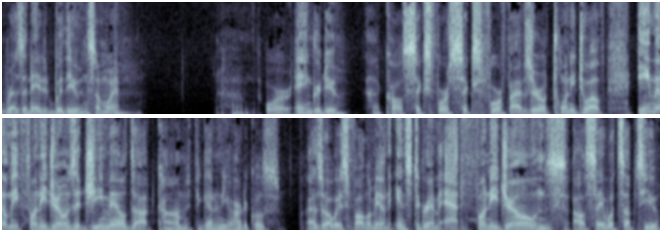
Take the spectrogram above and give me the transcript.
resonated with you in some way uh, or angered you, uh, call 646 450 2012. Email me, funnyjones at gmail.com if you got any articles. As always, follow me on Instagram at funnyjones. I'll say what's up to you.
